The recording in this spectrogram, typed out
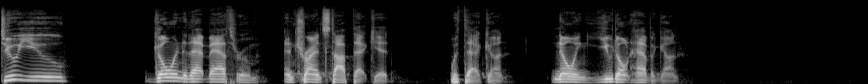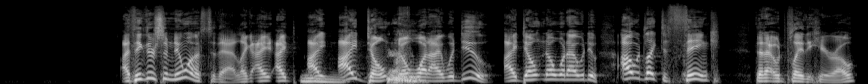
do you go into that bathroom and try and stop that kid with that gun, knowing you don't have a gun. I think there's some nuance to that. Like I I I, Hmm. I don't know what I would do. I don't know what I would do. I would like to think that I would play the hero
